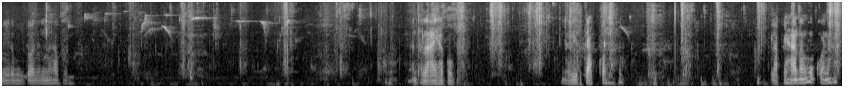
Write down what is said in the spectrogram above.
นนี้ก็มีตัวหนึงนะครับผม ตรายครับผมเดี๋ยวรีบกลับก่อน กลับไปหาน้องมุกก่อนนะครับ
